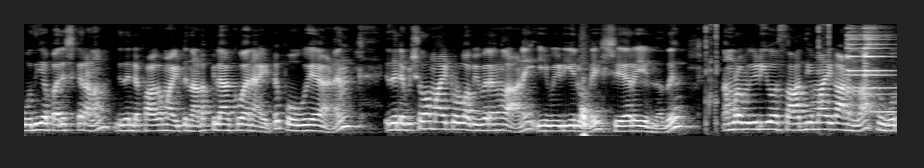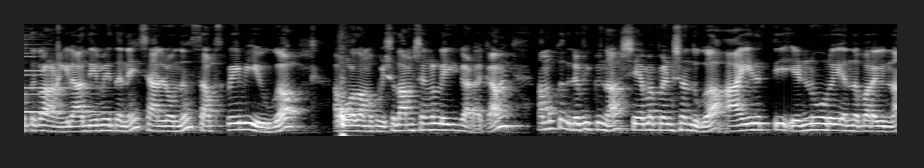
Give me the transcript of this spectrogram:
പുതിയ പരിഷ്കരണം ഇതിന്റെ ഭാഗമായിട്ട് നടപ്പിലാക്കുവാനായിട്ട് പോവുകയാണ്. ഇതിന്റെ വിശദമായിട്ടുള്ള വിവരങ്ങളാണ് ഈ വീഡിയോയിലൂടെ ഷെയർ ചെയ്യുന്നത്. നമ്മുടെ വീഡിയോ സാധ്യമായി കാണുന്ന സുഹൃത്തുക്കളാണെങ്കിൽ ആദ്യമേ തന്നെ ചാനൽ ഒന്ന് സബ്സ്ക്രൈബ് ചെയ്യുക. അപ്പോൾ നമുക്ക് വിശദാംശങ്ങളിലേക്ക് കടക്കാം. നമുക്ക് ലഭിക്കുന്ന ക്ഷേമ പെൻഷൻ തുക ആയിരത്തി എണ്ണൂറ് എന്ന് പറയുന്ന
